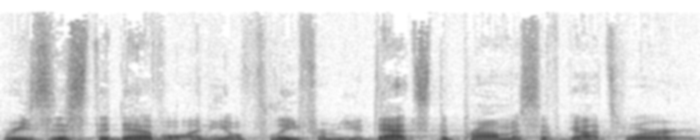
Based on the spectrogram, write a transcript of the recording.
resist the devil, and he'll flee from you. That's the promise of God's word.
